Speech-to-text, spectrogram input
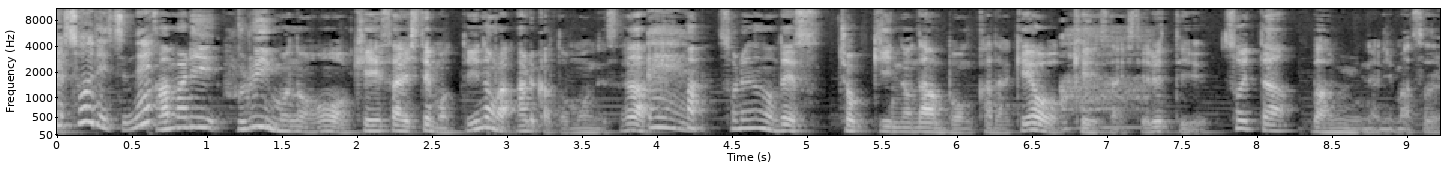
えそうですね。あまり古いものを掲載してもっていうのがあるかと思うんですが、ええ。まあ、それなので直近の何本かだけを掲載してるっていう、そういった番組になります。えー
